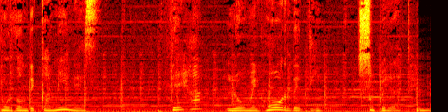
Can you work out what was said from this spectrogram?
Por donde camines, deja lo mejor de ti. Supérate.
